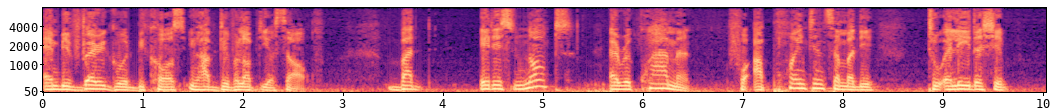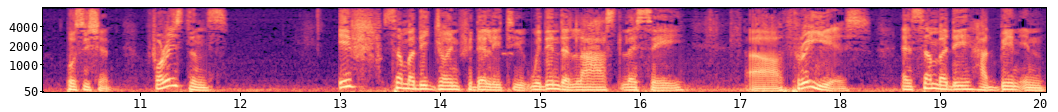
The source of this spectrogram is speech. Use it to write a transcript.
and be very good because you have developed yourself. But it is not a requirement for appointing somebody to a leadership position. For instance, if somebody joined Fidelity within the last, let's say, uh, three years, and somebody had been in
